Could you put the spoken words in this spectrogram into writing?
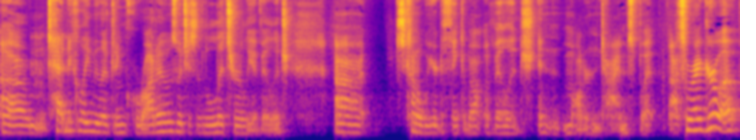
Um, technically, we lived in Grottoes, which is literally a village. Uh, it's kind of weird to think about a village in modern times, but that's where I grew up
